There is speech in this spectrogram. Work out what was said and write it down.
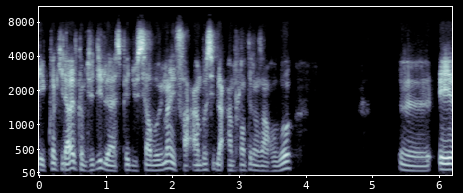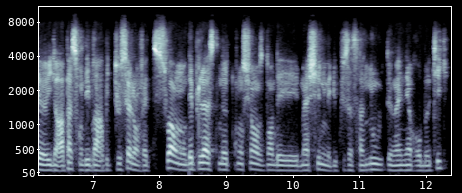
et quoi qu'il arrive, comme tu dis, l'aspect du cerveau humain, il sera impossible à implanter dans un robot. Euh, et il n'aura pas son libre arbitre tout seul en fait. Soit on déplace notre conscience dans des machines, mais du coup ça sera nous de manière robotique.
